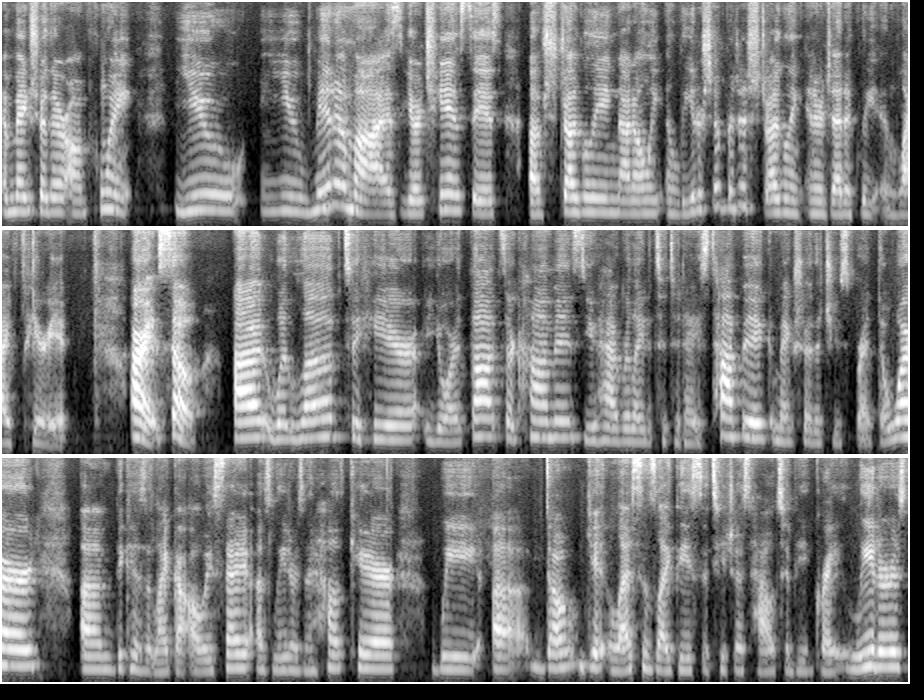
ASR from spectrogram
and make sure they're on point, you you minimize your chances of struggling not only in leadership but just struggling energetically in life period all right so I would love to hear your thoughts or comments you have related to today's topic. Make sure that you spread the word um, because, like I always say, as leaders in healthcare, we uh, don't get lessons like these to teach us how to be great leaders.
